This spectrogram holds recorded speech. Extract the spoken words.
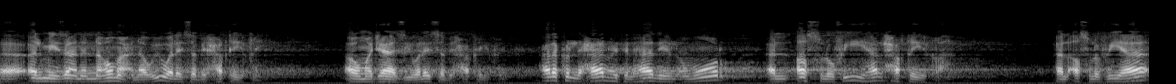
آه، الميزان أنه معنوي وليس بحقيقي أو مجازي وليس بحقيقي. على كل حال مثل هذه الأمور الأصل فيها الحقيقة. الأصل فيها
